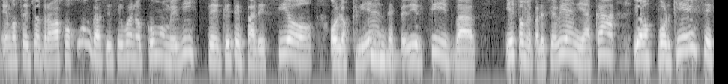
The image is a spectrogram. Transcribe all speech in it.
hemos hecho trabajo juntas y decir, bueno, ¿cómo me viste? ¿Qué te pareció? O los clientes, pedir feedback. Y esto me pareció bien, y acá, digamos, porque ese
